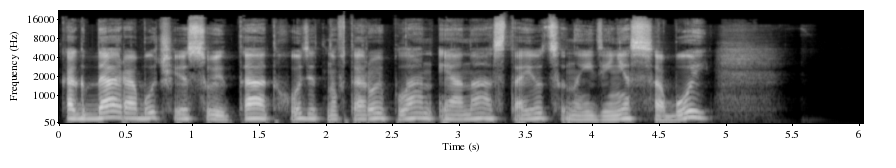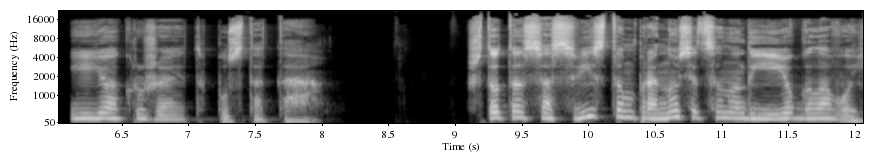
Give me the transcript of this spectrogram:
Когда рабочая суета отходит на второй план, и она остается наедине с собой — ее окружает пустота. Что-то со свистом проносится над ее головой.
